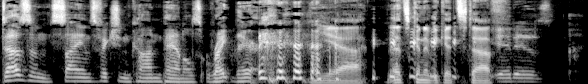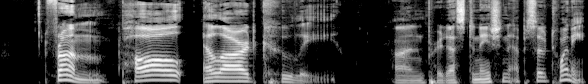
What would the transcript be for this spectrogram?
dozen science fiction con panels right there. yeah, that's going to be good stuff. it is. From Paul Elard Cooley on Predestination, episode 20.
